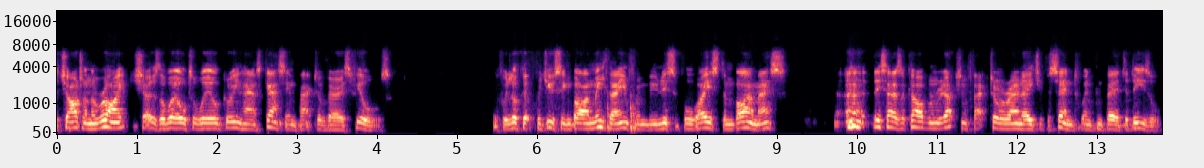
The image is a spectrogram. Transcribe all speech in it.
The chart on the right shows the well to wheel greenhouse gas impact of various fuels. If we look at producing biomethane from municipal waste and biomass, this has a carbon reduction factor of around 80% when compared to diesel.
